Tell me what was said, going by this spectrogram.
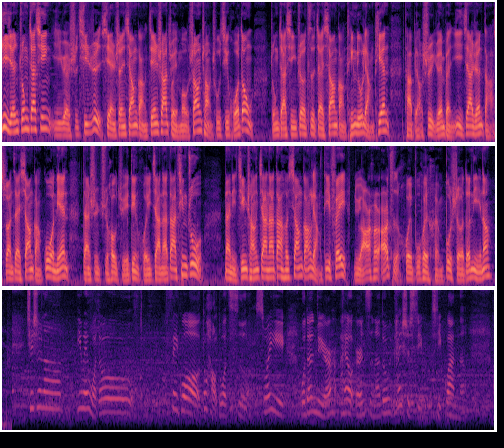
艺人钟嘉欣一月十七日现身香港尖沙咀某商场出席活动。钟嘉欣这次在香港停留两天，他表示原本一家人打算在香港过年，但是之后决定回加拿大庆祝。那你经常加拿大和香港两地飞，女儿和儿子会不会很不舍得你呢？其实呢，因为我都飞过都好多次了，所以我的女儿还有儿子呢都开始习习惯了。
